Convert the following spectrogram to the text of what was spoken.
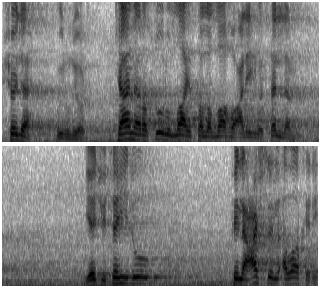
şöyle buyruluyor. Kâne Resulullah sallallahu aleyhi ve sellem yectehidu fil aşril evâhiri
